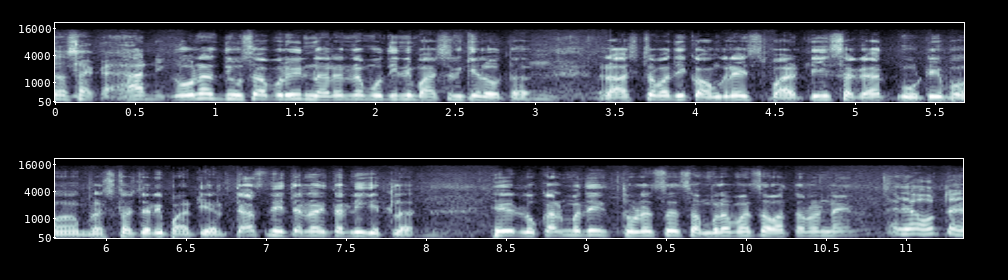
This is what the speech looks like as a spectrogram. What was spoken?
तसं काय? हा निघून दोनच दिवसापूर्वी नरेंद्र मोदींनी भाषण केलं होतं. राष्ट्रवादी काँग्रेस पार्टी सगळ्यात मोठी भ्रष्टाचारी पार्टी आहे. त्याच नेत्यांना त्यांनी घेतलं. हे लोकांमध्ये थोडंसं संभ्रमाचं वातावरण नाही ना? होतं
